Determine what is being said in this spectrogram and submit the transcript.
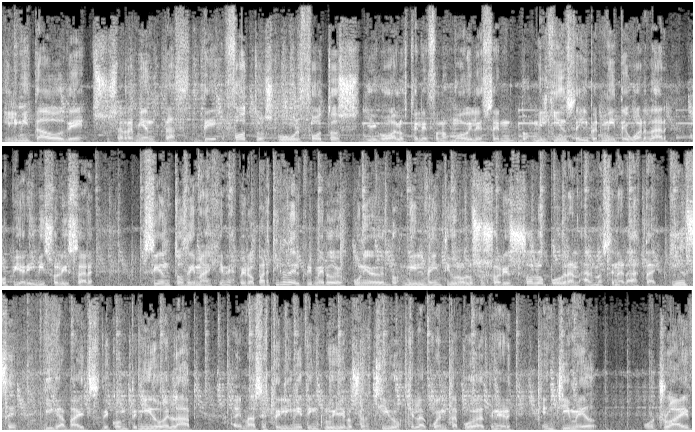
ilimitado de sus herramientas de fotos. Google Fotos llegó a los teléfonos móviles en 2015 y permite guardar, copiar y visualizar cientos de imágenes, pero a partir del 1 de junio del 2021 los usuarios solo podrán almacenar hasta 15 gigabytes de contenido en la app. Además, este límite incluye los archivos que la cuenta pueda tener en Gmail o Drive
